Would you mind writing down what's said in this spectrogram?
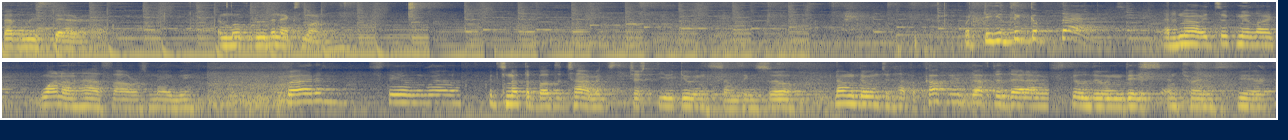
that list there and move to the next one. What do you think of that? I don't know, it took me like one and a half hours maybe. But still, well, it's not about the time, it's just you doing something. So now I'm going to have a coffee. After that, I'm still doing this entrance here.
